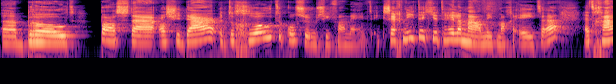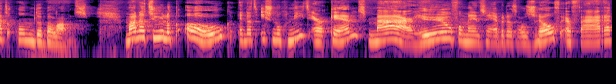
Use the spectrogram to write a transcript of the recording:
uh, brood, pasta, als je daar een te grote consumptie van neemt. Ik zeg niet dat je het helemaal niet mag eten. Het gaat om de balans. Maar natuurlijk ook, en dat is nog niet erkend, maar heel veel mensen hebben dat al zelf ervaren,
